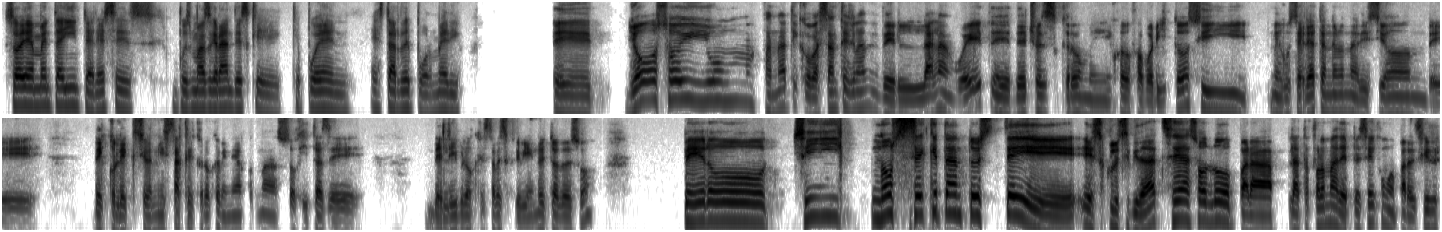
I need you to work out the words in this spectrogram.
pues, obviamente hay intereses pues más grandes que, que pueden estar de por medio. Eh, yo soy un fanático bastante grande del Alan Wade, eh, de hecho es creo mi juego favorito, sí me gustaría tener una edición de, de coleccionista que creo que venía con unas hojitas de, del libro que estaba escribiendo y todo eso, pero sí no sé qué tanto este exclusividad sea solo para plataforma de PC como para decir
